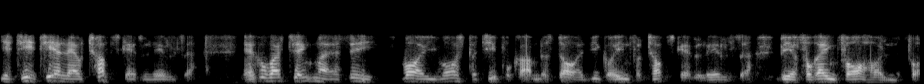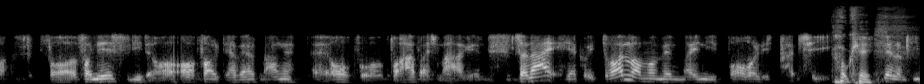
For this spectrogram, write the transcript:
Ja, det er til at lave topskattelettelser. Jeg kunne godt tænke mig at se hvor i vores partiprogram, der står, at vi går ind for topskattelettelser ved at forringe forholdene for, for, for nedslidte og, og folk, der har været mange øh, år på, på arbejdsmarkedet. Så nej, jeg kunne ikke drømme om at melde mig ind i et borgerligt parti, okay. selvom de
